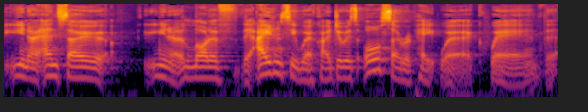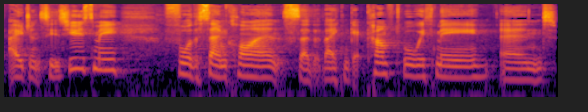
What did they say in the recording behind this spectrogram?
you know, and so, you know, a lot of the agency work I do is also repeat work where the agencies use me for the same clients so that they can get comfortable with me and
